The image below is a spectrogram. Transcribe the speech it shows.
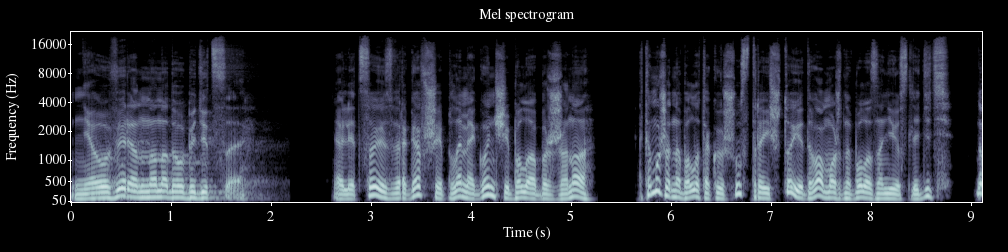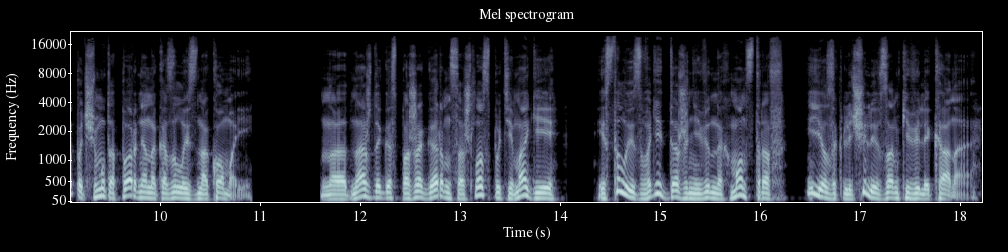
Не уверен, но надо убедиться. Лицо, извергавшее пламя гончей, было обожжено. К тому же она была такой шустрой, что едва можно было за нею следить, но почему-то парня она казалась знакомой. Но однажды госпожа Гарм сошла с пути магии и стала изводить даже невинных монстров, её заключили в замке Великана.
